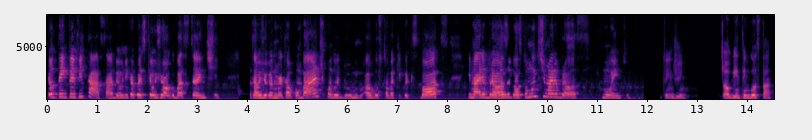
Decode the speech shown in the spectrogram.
eu tento evitar, sabe? A única coisa que eu jogo bastante. Eu tava jogando Mortal Kombat quando o Augusto tava aqui com o Xbox. E Mario Bros, Uhum. eu gosto muito de Mario Bros. Muito. Entendi. Alguém tem que gostar.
